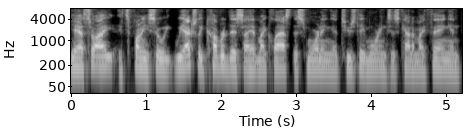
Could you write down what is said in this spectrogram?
Yeah, so I it's funny. So we, we actually covered this. I had my class this morning. Uh, Tuesday mornings is kind of my thing, and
